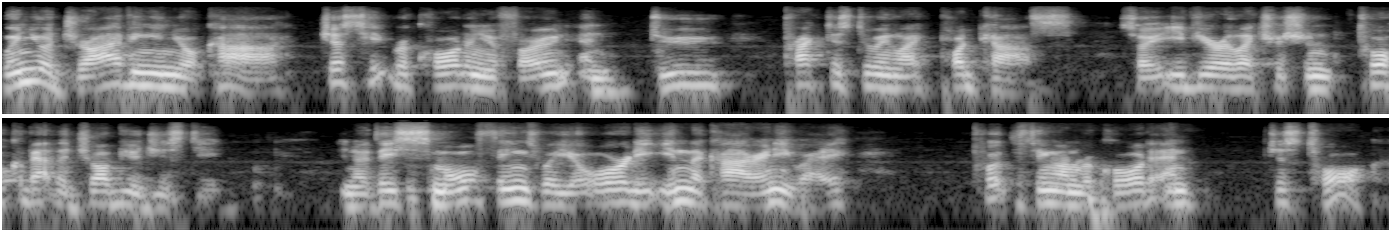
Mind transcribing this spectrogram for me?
When you're driving in your car, just hit record on your phone and do practice doing like podcasts. So if you're an electrician, talk about the job you just did. You know, these small things where you're already in the car anyway, put the thing on record and just talk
